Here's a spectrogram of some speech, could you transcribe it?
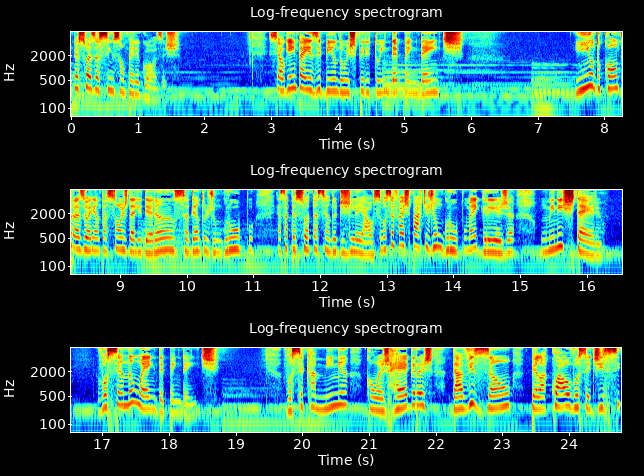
Pessoas assim são perigosas. Se alguém está exibindo um espírito independente, indo contra as orientações da liderança dentro de um grupo, essa pessoa está sendo desleal. Se você faz parte de um grupo, uma igreja, um ministério, você não é independente. Você caminha com as regras da visão pela qual você disse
